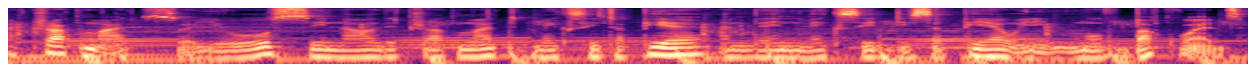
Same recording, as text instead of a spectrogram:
a track matte. So you will see now the track matte makes it appear and then makes it disappear when it moves backwards.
